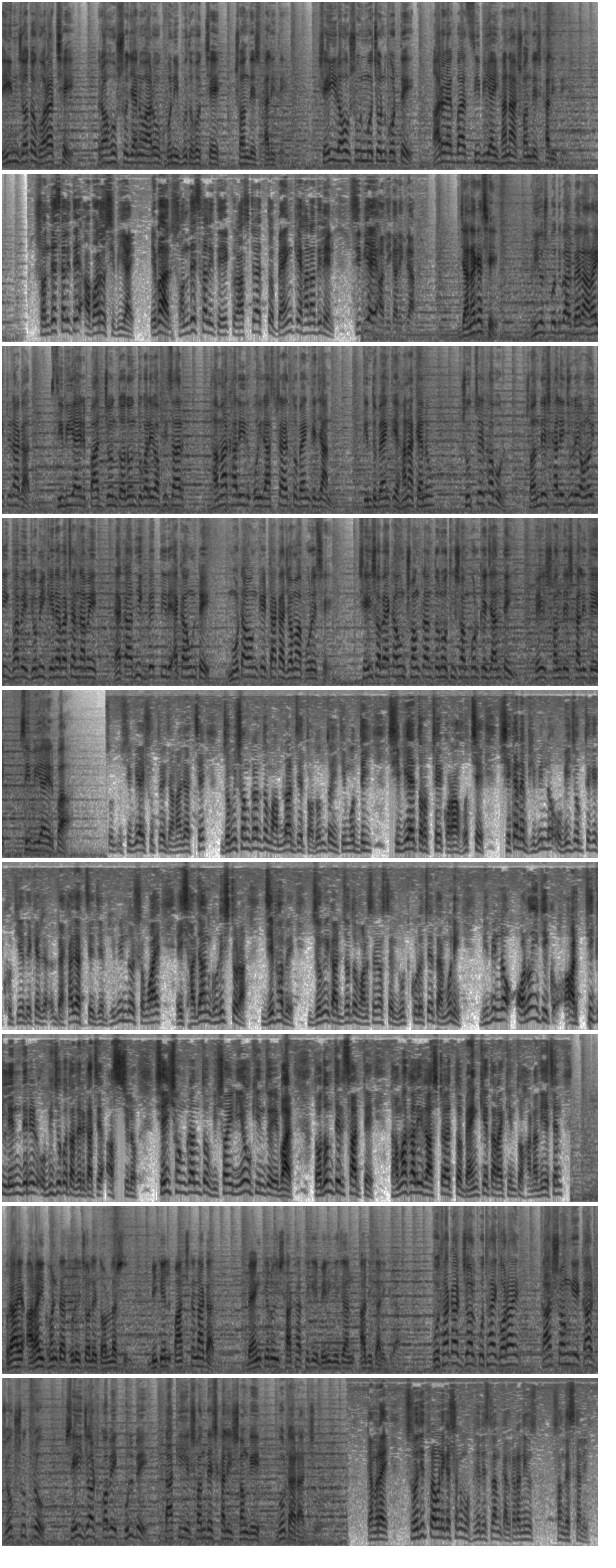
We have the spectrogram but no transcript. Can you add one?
দিন যত গড়াচ্ছে রহস্য যেন আরও ঘনীভূত হচ্ছে সন্দেশখালিতে। সেই রহস্য উন্মোচন করতে আরও একবার সিবিআই হানা সন্দেশখালিতে। সন্দেশখালিতে আবারও সিবিআই। এবার সন্দেশখালীতে রাষ্ট্রায়ত্ত ব্যাংকে হানা দিলেন সিবিআই আধিকারিকরা। জানা গেছে বৃহস্পতিবার বেলা আড়াইটে নাগাদ সিবিআইয়ের পাঁচজন তদন্তকারী অফিসার ধামাখালির ওই রাষ্ট্রায়ত্ত ব্যাংকে যান। কিন্তু ব্যাংকে হানা কেন? সূত্রের খবর সন্দেশখালী জুড়ে অনৈতিকভাবে জমি কেনাবেচার নামে একাধিক ব্যক্তির অ্যাকাউন্টে মোটা অঙ্কের টাকা জমা পড়েছে। সেই সব অ্যাকাউন্ট সংক্রান্ত নথি সম্পর্কে জানতেই বেশ সন্দেশখালীতে সিবিআইয়ের পা। সিবিআই সূত্রে জানা যাচ্ছে, জমি সংক্রান্ত মামলার যে তদন্ত ইতিমধ্যেই সিবিআই তরফ থেকে করা হচ্ছে, সেখানে বিভিন্ন অভিযোগ থেকে খতিয়ে দেখে দেখা যাচ্ছে যে বিভিন্ন সময় এই শাহজাহান ঘনিষ্ঠরা যেভাবে জমি কার্যত মানুষের কাছ থেকে লুট করেছে, তেমনি বিভিন্ন অনৈতিক আর্থিক লেনদেনের অভিযোগও তাদের কাছে আসছিল। সেই সংক্রান্ত বিষয় নিয়েও কিন্তু এবার তদন্তের স্বার্থে ধামাখালী রাষ্ট্রায়ত্ত ব্যাংকে তারা কিন্তু হানা দিয়েছেন। প্রায় আড়াই ঘণ্টা ধরে চলে তল্লাশি, বিকেল পাঁচটা নাগাদ ব্যাংকের ওই শাখা থেকে বেরিয়ে যান আধিকারিকরা। কোথাকার জল কোথায় গড়ায় কার সঙ্গে কার যোগসূত্র সেই জট কবে খুলবে তাকিয়ে সন্দেশখালীর সঙ্গে গোটা রাজ্য। ক্যামেরায় সুরজিৎ প্রামাণিকের সঙ্গে মফিজুল ইসলাম ক্যালকাটা নিউজ সন্দেশখালী।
